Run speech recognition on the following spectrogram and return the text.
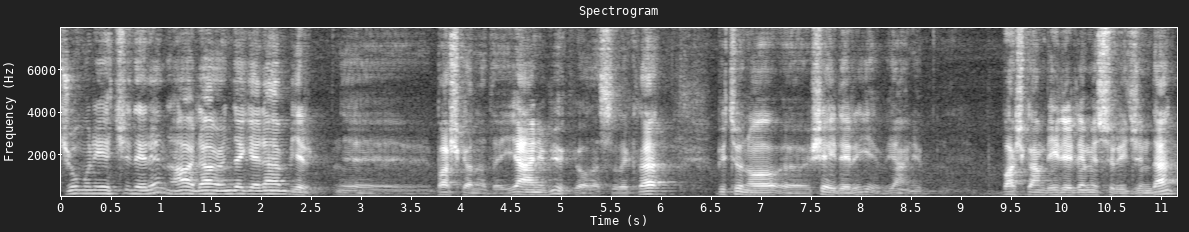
Cumhuriyetçilerin hala önde gelen bir e, başkan adayı. Yani büyük bir olasılıkla bütün o e, şeyleri yani başkan belirleme sürecinden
